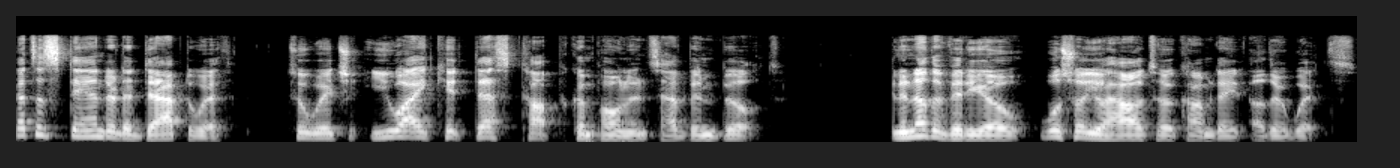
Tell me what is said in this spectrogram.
That's a standard adapt width to which UIKit desktop components have been built. In another video, we'll show you how to accommodate other widths.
